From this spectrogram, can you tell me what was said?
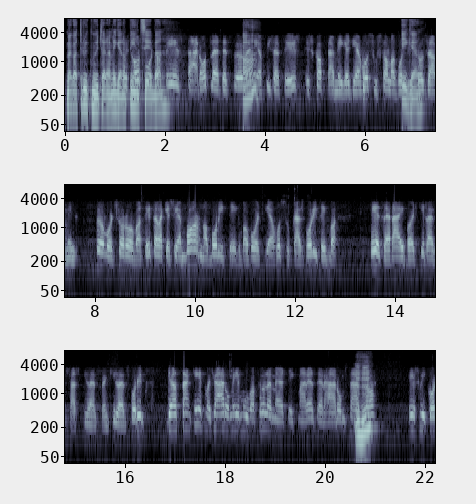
meg a trükkműterem, igen, és a pincében. Ott volt a pénztár, ott lehetett fölvenni Aha. a fizetést, és kaptál még egy ilyen hosszú szalagot igen. is hozzá, mint föl volt sorolva a tételek, és ilyen barna borítékba volt, ilyen hosszúkás borítékba, kézzel ráiba, hogy 999 forint, de aztán két vagy három év múlva fölemelték már 1300-ra, uh-huh és mikor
